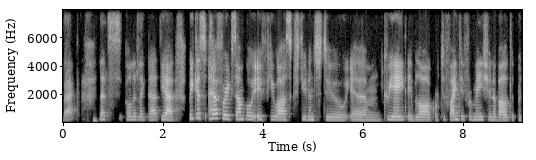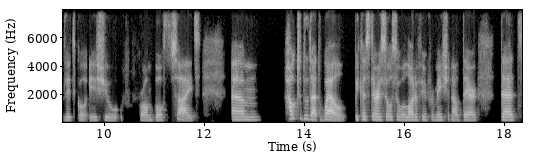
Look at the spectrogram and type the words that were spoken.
back hmm. let's call it like that yeah because have for example if you ask students to um, create a blog or to find information about a political issue from both sides um, how to do that well because there is also a lot of information out there that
